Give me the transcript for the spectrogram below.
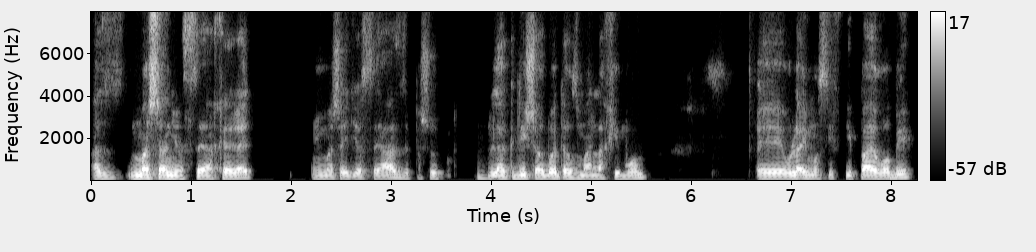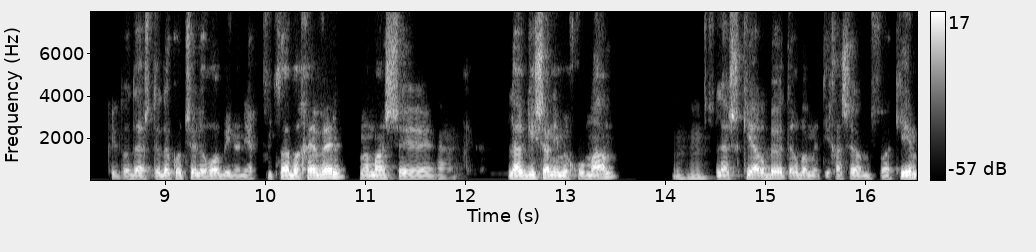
אז מה שאני עושה אחרת ממה שהייתי עושה אז, זה פשוט להקדיש הרבה יותר זמן לחימום. אה, אולי מוסיף טיפה אירובי, כי אתה יודע, שתי דקות של אירובי, נניח קפיצה בחבל, ממש אה, כן. להרגיש שאני מחומם, להשקיע הרבה יותר במתיחה של המפרקים.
